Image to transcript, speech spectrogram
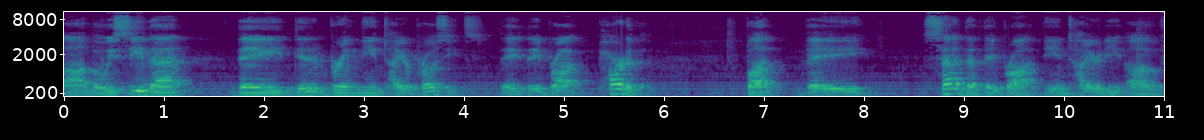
Um, but we see that they didn't bring the entire proceeds. They, they brought part of it. But they said that they brought the entirety of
